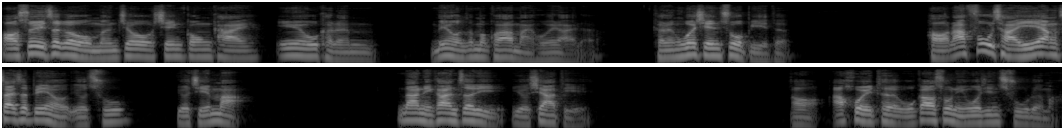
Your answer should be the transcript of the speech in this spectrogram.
哦，所以这个我们就先公开，因为我可能没有这么快要买回来了，可能会先做别的。好，那富采一样在这边有有出有解码，那你看这里有下跌。哦，啊惠特，我告诉你我已经出了嘛，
